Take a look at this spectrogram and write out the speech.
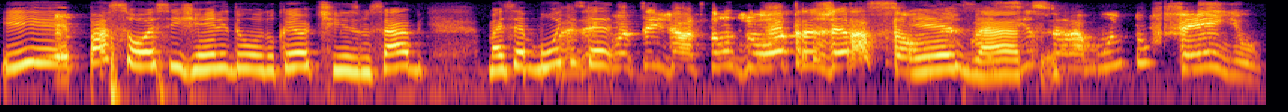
e passou esse gene do, do canhotismo, sabe? Mas é muito. Mas é vocês já são de outra geração. Exato. Mas isso era muito feio.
